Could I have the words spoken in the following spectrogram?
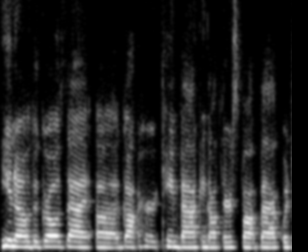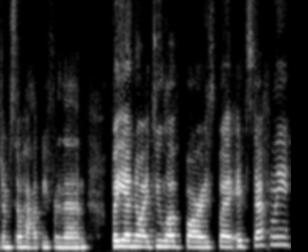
you know the girls that uh, got hurt came back and got their spot back, which I'm so happy for them. But yeah, no, I do love bars, but it's definitely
